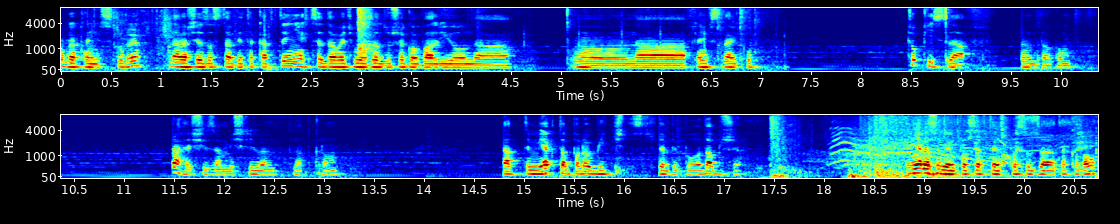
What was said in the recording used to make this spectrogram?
Dobra, koniec tury. Na razie zostawię te karty. Nie chcę dawać mu za dużego value na, yy, na Flame Strike'u. Czukislav, tą drogą. Trochę się zamyśliłem nad grą. Nad tym, jak to porobić, żeby było dobrze. Nie rozumiem, po co w ten sposób zaatakował.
